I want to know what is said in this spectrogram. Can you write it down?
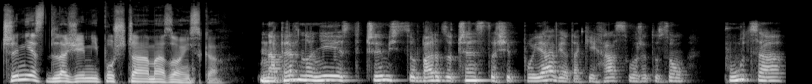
Czym jest dla Ziemi Puszcza Amazońska? Na pewno nie jest czymś, co bardzo często się pojawia, takie hasło, że to są płuca,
